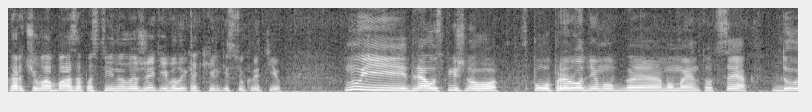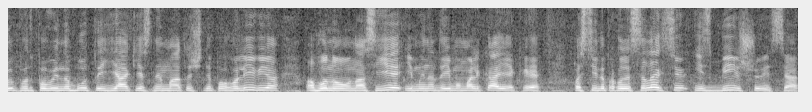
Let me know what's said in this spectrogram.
харчова база постійно лежить і велика кількість укриттів. Ну і для успішного по природньому е, моменту це повинно бути якісне маточне поголів'я, а воно у нас є, і ми надаємо малька, яке постійно проходить селекцію і збільшується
